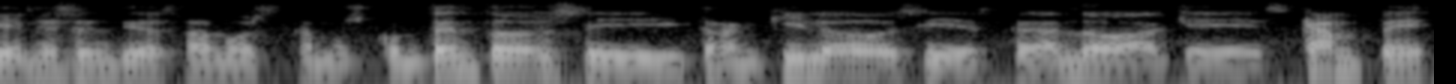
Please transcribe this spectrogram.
que en ese sentido estamos, estamos contentos y tranquilos y esperando a que escampe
